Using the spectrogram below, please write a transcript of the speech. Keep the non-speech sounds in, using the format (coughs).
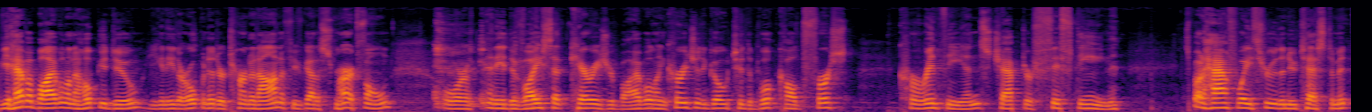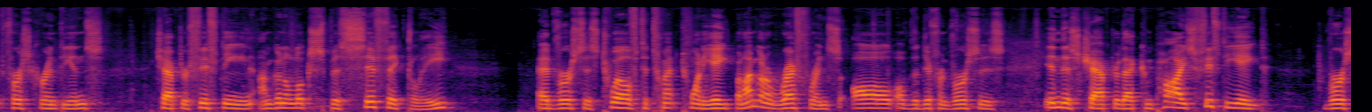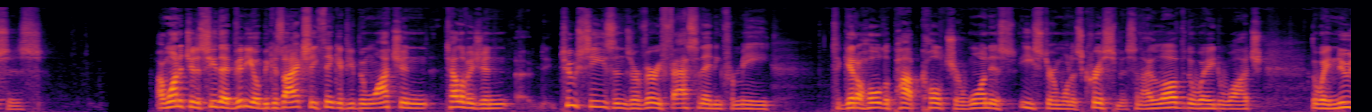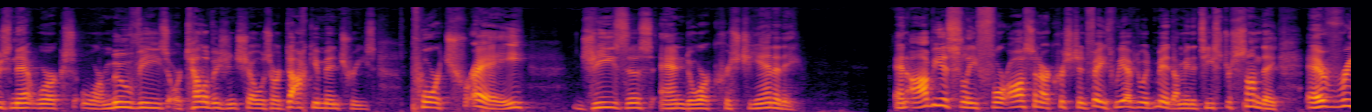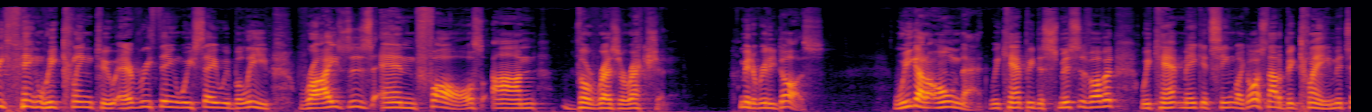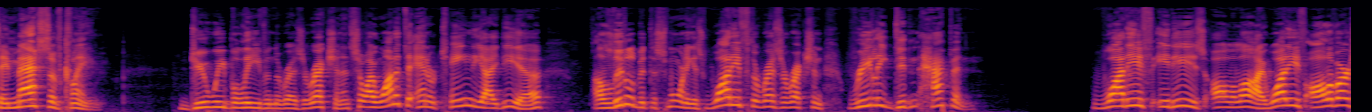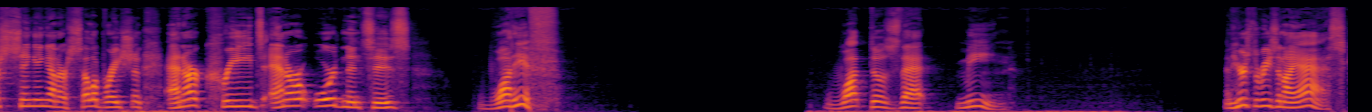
If you have a Bible, and I hope you do, you can either open it or turn it on if you've got a smartphone or any device that carries your Bible. I encourage you to go to the book called First Corinthians, chapter 15. It's about halfway through the New Testament, First Corinthians, chapter 15. I'm going to look specifically at verses 12 to 28, but I'm going to reference all of the different verses in this chapter that comprise 58 verses. I wanted you to see that video because I actually think if you've been watching television, uh, two seasons are very fascinating for me to get a hold of pop culture. One is Easter and one is Christmas. And I love the way to watch the way news networks or movies or television shows or documentaries portray Jesus and or Christianity. And obviously, for us in our Christian faith, we have to admit I mean, it's Easter Sunday. Everything we cling to, everything we say we believe, rises and falls on the resurrection. I mean, it really does. We got to own that. We can't be dismissive of it. We can't make it seem like, oh, it's not a big claim. It's a massive claim. Do we believe in the resurrection? And so I wanted to entertain the idea a little bit this morning is what if the resurrection really didn't happen? What if it is all a lie? What if all of our singing and our celebration and our creeds and our ordinances, what if? What does that mean? And here's the reason I ask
